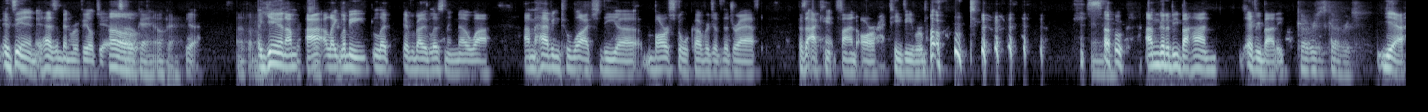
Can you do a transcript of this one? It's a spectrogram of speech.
It's in. It hasn't been revealed yet. Oh, so. okay, okay. Yeah. Again, I'm I like. Let me let everybody listening know why I'm having to watch the uh, barstool coverage of the draft because I can't find our TV remote. so I'm going to be behind everybody. coverage is coverage. Yeah,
